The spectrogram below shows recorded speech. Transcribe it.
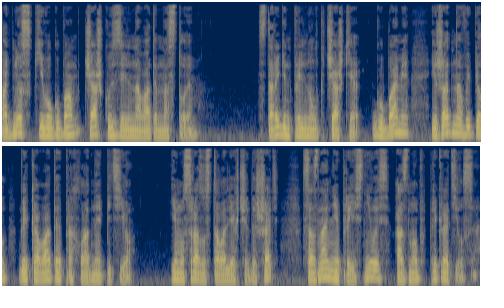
поднес к его губам чашку с зеленоватым настоем. Старыгин прильнул к чашке губами и жадно выпил горьковатое прохладное питье. Ему сразу стало легче дышать, сознание прояснилось, а зноб прекратился.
